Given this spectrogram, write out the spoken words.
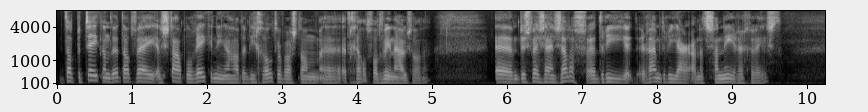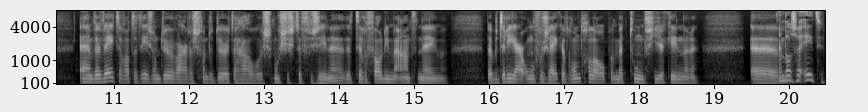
Dat betekende dat wij een stapel rekeningen hadden... die groter was dan uh, het geld wat we in huis hadden. Uh, dus wij zijn zelf drie, ruim drie jaar aan het saneren geweest. En we weten wat het is om deurwaarders van de deur te houden... smoesjes te verzinnen, de telefoon niet meer aan te nemen. We hebben drie jaar onverzekerd rondgelopen met toen vier kinderen. Uh, en was er eten?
